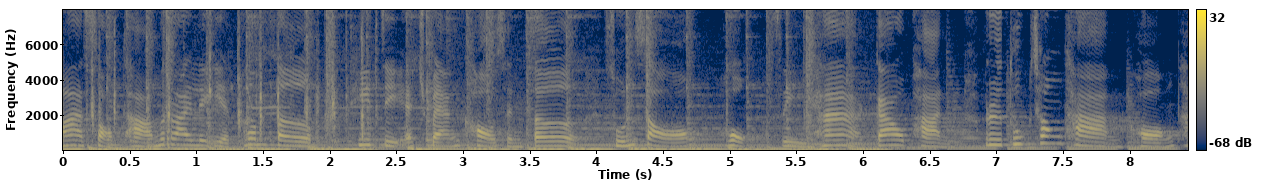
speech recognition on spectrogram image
มารถสอบถามรายละเอียดเพิ่มเติม ที่ GH Bank Call Center 02 645 9000 หรือทุกช่องทางของธ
